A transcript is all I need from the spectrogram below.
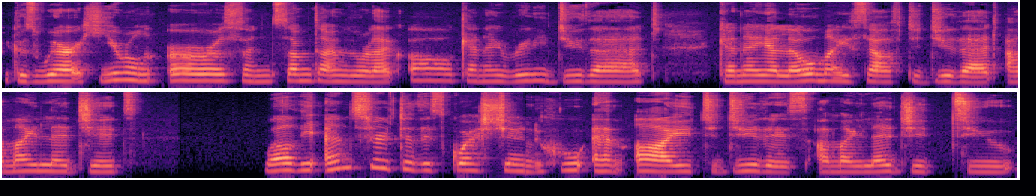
Because we are here on earth and sometimes we're like, oh, can I really do that? Can I allow myself to do that? Am I legit? Well, the answer to this question, who am I to do this? Am I legit to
